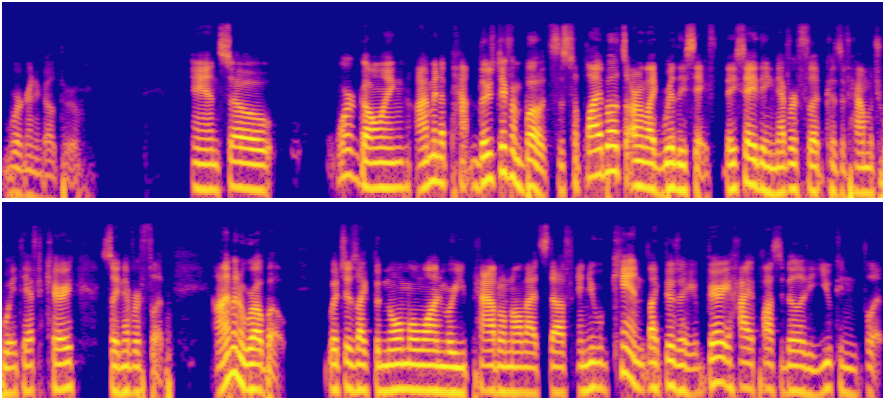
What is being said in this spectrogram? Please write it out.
we're going to go through. And so we're going. I'm in a. pa- There's different boats. The supply boats are like really safe. They say they never flip because of how much weight they have to carry, so they never flip. I'm in a rowboat, which is like the normal one where you paddle and all that stuff, and you can like. There's a very high possibility you can flip.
